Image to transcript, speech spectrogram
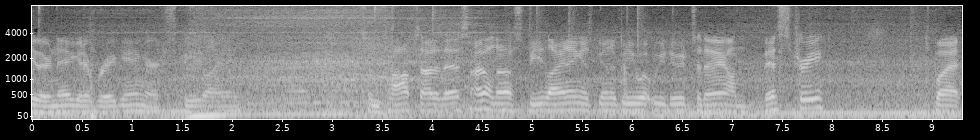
Either negative rigging or speed lining some tops out of this. I don't know if speed lining is going to be what we do today on this tree, but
